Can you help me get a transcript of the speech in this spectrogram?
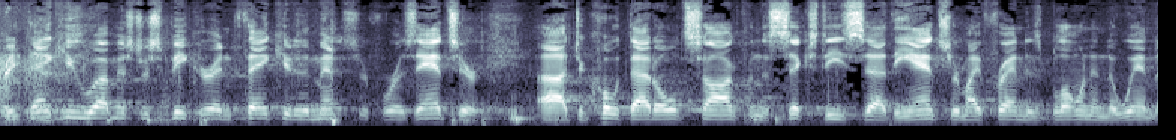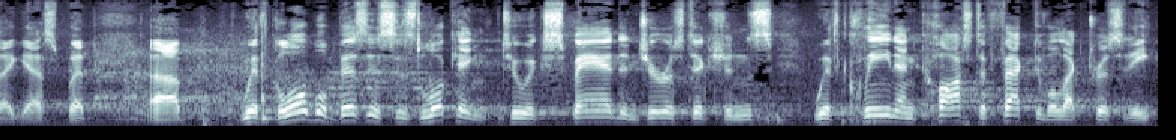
Thank you, uh, Mr. Speaker, and thank you to the minister for his answer. Uh, to quote that old song from the 60s, uh, the answer, my friend, is blowing in the wind, I guess. But uh, with global businesses looking to expand in jurisdictions with clean and cost-effective electricity,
